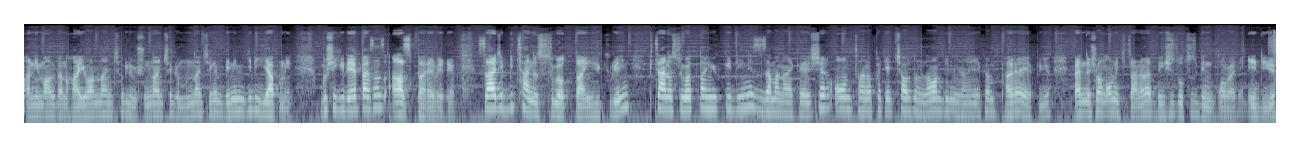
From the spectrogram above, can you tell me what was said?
animaldan, hayvandan çalıyorum, şundan çalıyorum, bundan çalıyorum. Benim gibi yapmayın. Bu şekilde yaparsanız az para veriyor. Sadece bir tane slottan yükleyin. Bir tane slottan yüklediğiniz zaman arkadaşlar 10 tane paket çaldığınız zaman 1 milyona yakın para yapıyor. Ben de şu an 12 tane var 530 bin dolar ediyor.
